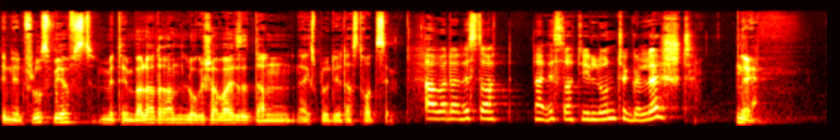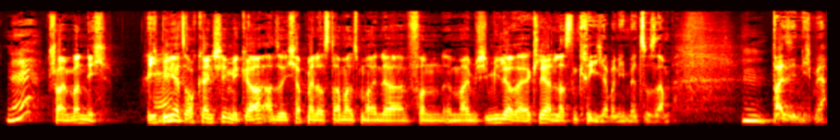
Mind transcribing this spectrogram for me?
in den Fluss wirfst, mit dem Böller dran, logischerweise, dann explodiert das trotzdem. Aber dann ist doch, dann ist doch die Lunte gelöscht. Nee. Ne? Scheinbar nicht. Ich Hä? bin jetzt auch kein Chemiker, also ich habe mir das damals mal der, von meinem Chemielehrer erklären lassen, kriege ich aber nicht mehr zusammen. Hm. Weiß ich nicht mehr.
